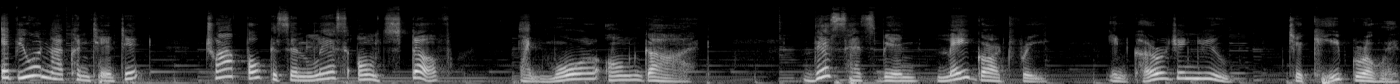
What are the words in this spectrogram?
If you are not contented, try focusing less on stuff and more on God. This has been May Godfrey encouraging you to keep growing.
